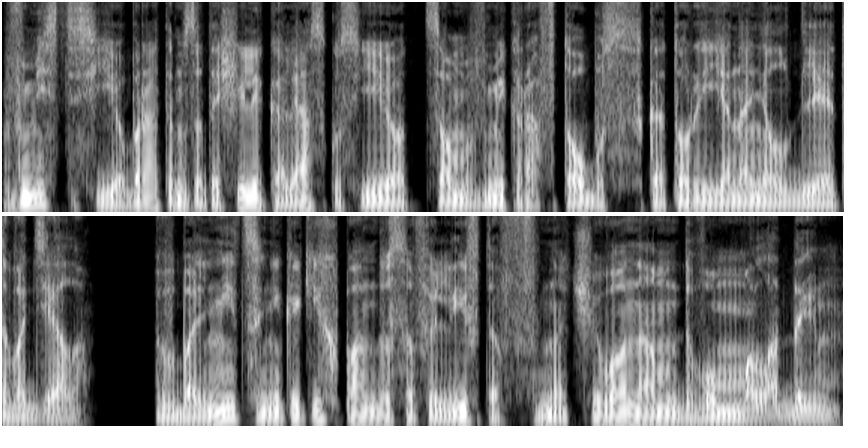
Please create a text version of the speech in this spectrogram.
Вместе с ее братом затащили коляску с ее отцом в микроавтобус, который я нанял для этого дела. В больнице никаких пандусов и лифтов, но чего нам двум молодым?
